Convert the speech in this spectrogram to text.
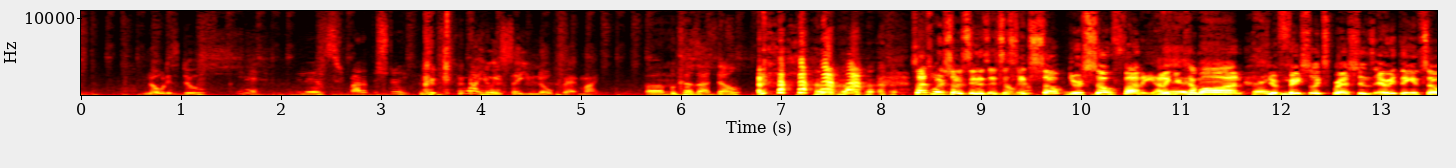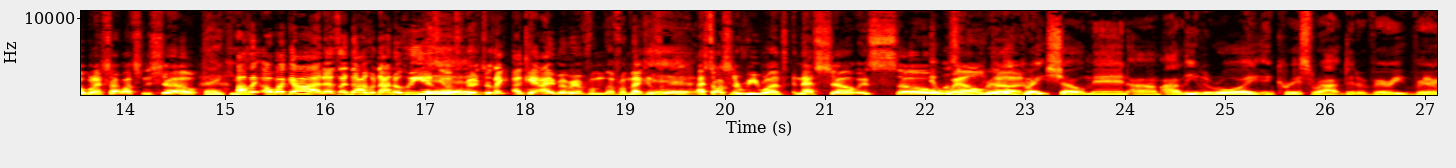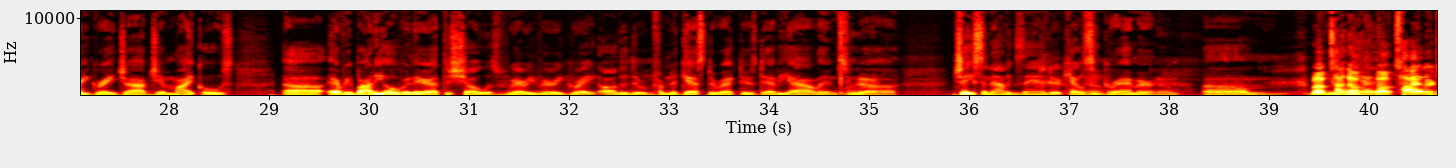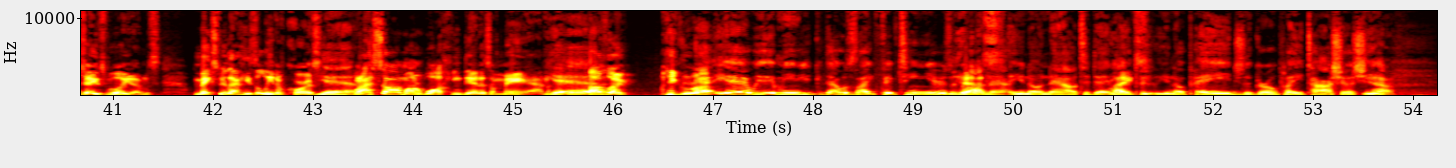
Know this dude? Yeah, he lives right up the street. Why you ain't say you know Fat Mike? uh, because I don't. So I just want to show you. It's, it's just it's so you're so funny. I mean, Yeah, you come man. on, Thank your you. facial expressions, everything. And so when I started watching the show, Thank you. I was like, oh my god, that's I now, now I know who he is. He was Yeah. familiar. So like, okay, I remember him from from that. Yeah. I started watching the reruns, and that show is so it was well a really done. great show, man. Um, Ali LeRoi and Chris Rock did a very, very Yeah. great job. Jim Michaels, uh, everybody over there at the show was very, very great. All the Mm-hmm. from the guest directors, Debbie Allen to Yeah. uh, Jason Alexander, Kelsey Grammer. Um, No, Ty- know, no, had- no, Tyler James Williams makes me laugh. He's a lead, of course. Yeah. When I saw him on Walking Dead as a man, Yeah. I was like, he grew Yeah, up. yeah, we. I mean, you, that was like 15 years ago Yes. now. You know, now today, Right. like you know, Paige, the girl who played Tasha, she Yeah.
